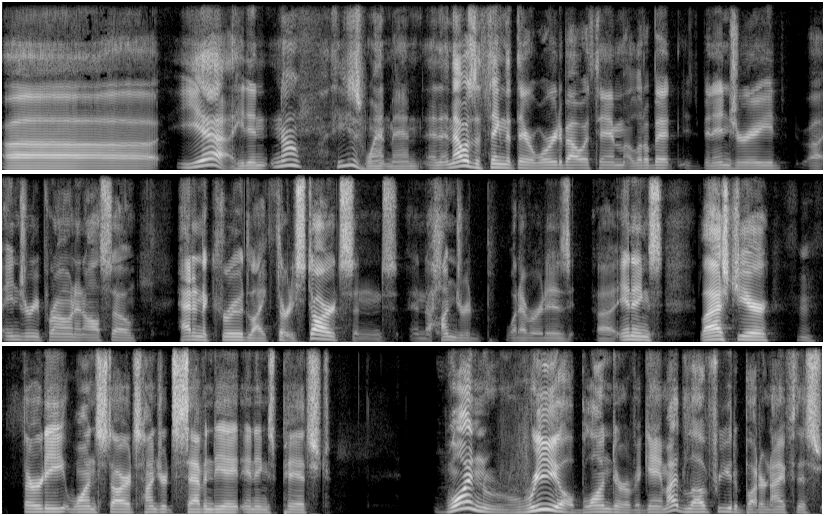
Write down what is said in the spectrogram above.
Uh, yeah, he didn't. No, he just went, man. And, and that was the thing that they were worried about with him a little bit. He's been injured, uh, injury prone, and also hadn't accrued like 30 starts and and 100 whatever it is uh, innings last year. 31 starts, 178 innings pitched. One real blunder of a game. I'd love for you to butter knife this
